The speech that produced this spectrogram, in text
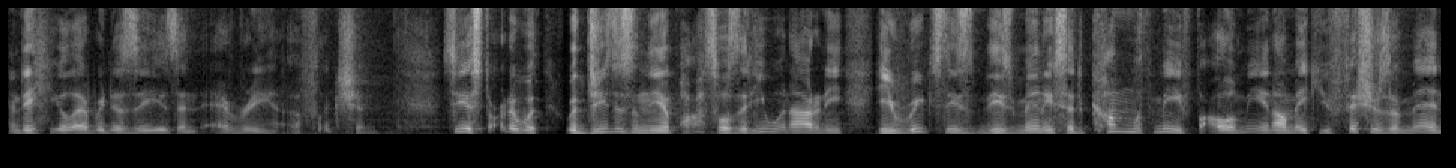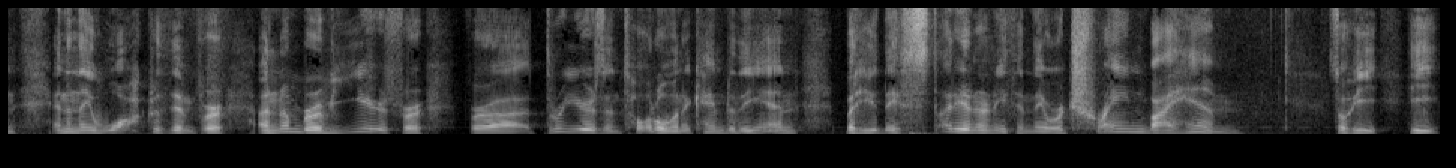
and to heal every disease and every affliction. See, it started with, with Jesus and the apostles that he went out and he, he reached these, these men. He said, Come with me, follow me, and I'll make you fishers of men. And then they walked with him for a number of years, for, for uh, three years in total when it came to the end. But he, they studied underneath him, they were trained by him. So he, he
